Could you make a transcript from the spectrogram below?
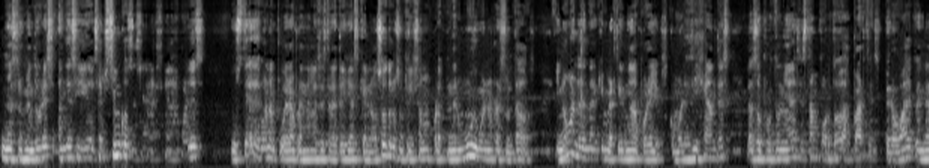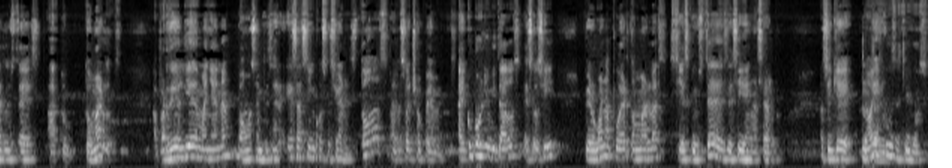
nuestros mentores han decidido hacer cinco sesiones en las cuales ustedes van a poder aprender las estrategias que nosotros utilizamos para obtener muy buenos resultados. Y no van a tener que invertir nada por ellos. Como les dije antes, las oportunidades están por todas partes, pero va a depender de ustedes a tomarlos. A partir del día de mañana vamos a empezar esas cinco sesiones, todas a las 8 pm. Hay cupos limitados, eso sí, pero van a poder tomarlas si es que ustedes deciden hacerlo. Así que no hay excusas, chicos.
